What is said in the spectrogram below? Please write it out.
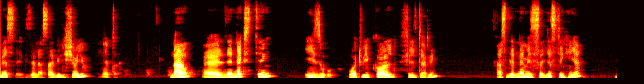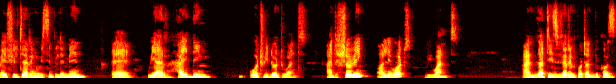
MS Excel as I will show you later. Now uh, the next thing is what we call filtering. As the name is suggesting here, by filtering we simply mean uh, we are hiding what we don't want and showing only what we want. And that is very important because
